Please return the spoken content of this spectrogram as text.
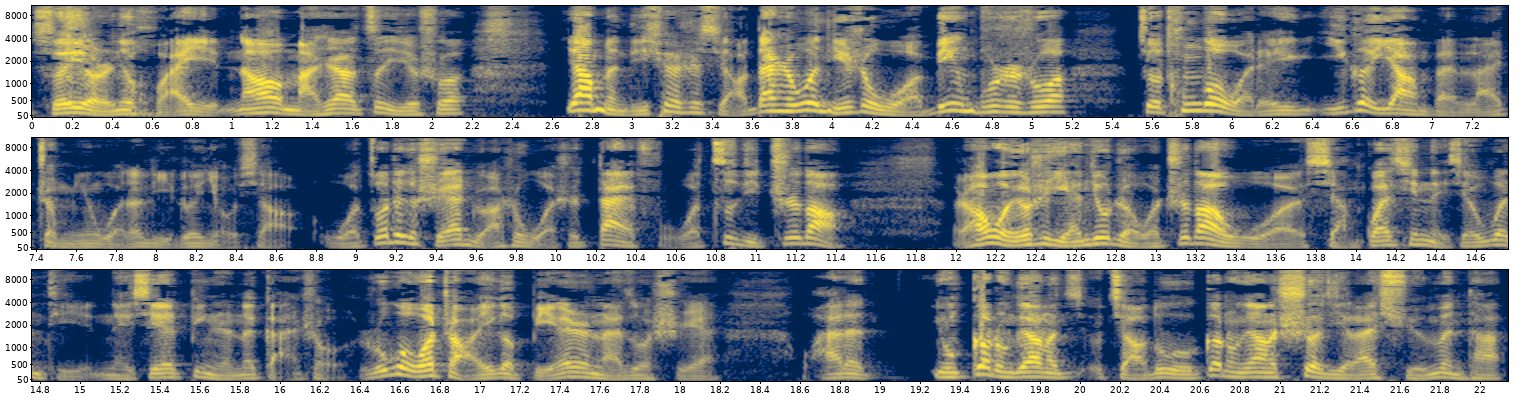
所以有人就怀疑。然后马歇尔自己就说，样本的确是小，但是问题是我并不是说就通过我这一个样本来证明我的理论有效。我做这个实验主要是我是大夫，我自己知道。然后我又是研究者，我知道我想关心哪些问题，哪些病人的感受。如果我找一个别人来做实验，我还得用各种各样的角度、各种各样的设计来询问他，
